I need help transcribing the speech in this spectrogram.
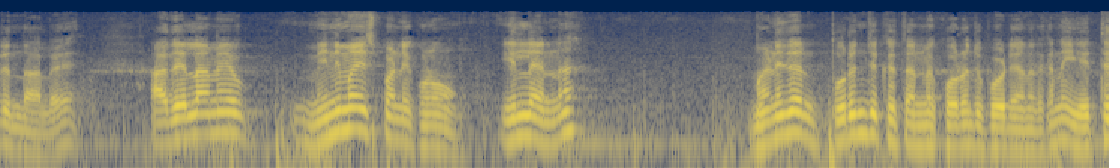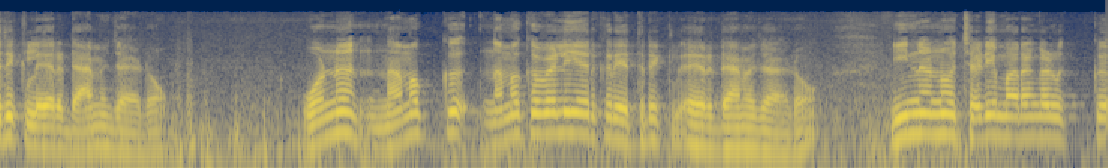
இருந்தாலும் அது எல்லாமே மினிமைஸ் பண்ணிக்கணும். இல்லைன்னா மனிதன் புரிஞ்சுக்க தன்மை குறைஞ்சு போயிடுறதுக்குன்னா எத்திரிக் லேயர் டேமேஜ் ஆகிடும் ஒன்று நமக்கு நமக்கு வெளியே இருக்கிற எத்திரிக் லேயர் டேமேஜ் ஆகிடும் இன்னொன்று செடி மரங்களுக்கு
